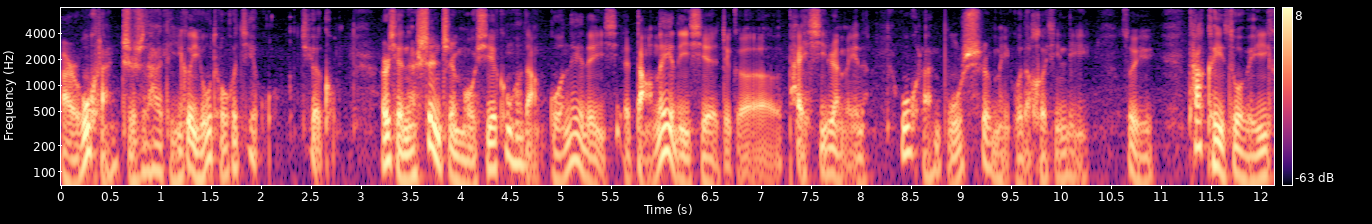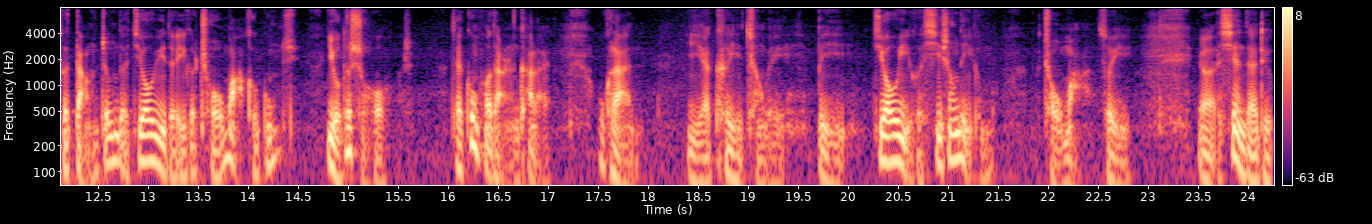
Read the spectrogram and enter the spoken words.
而乌克兰只是它的一个由头和借口借口。而且呢，甚至某些共和党国内的一些党内的一些这个派系认为呢，乌克兰不是美国的核心利益，所以它可以作为一个党争的交易的一个筹码和工具。有的时候，在共和党人看来，乌克兰也可以成为被交易和牺牲的一个筹码。所以，呃，现在对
